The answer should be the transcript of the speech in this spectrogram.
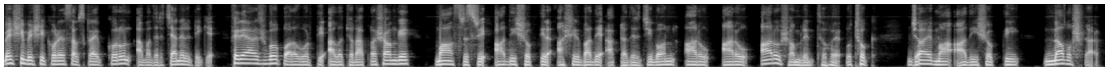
বেশি বেশি করে সাবস্ক্রাইব করুন আমাদের চ্যানেলটিকে। ফিরে আসব পরবর্তী আলোচনা প্রসঙ্গে। মা শ্রী শ্রী আদি শক্তির আশীর্বাদে আপনাদের জীবন আরও আরও আরও সমৃদ্ধ হয়ে উঠুক। জয় মা আদি শক্তি নমস্কার।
